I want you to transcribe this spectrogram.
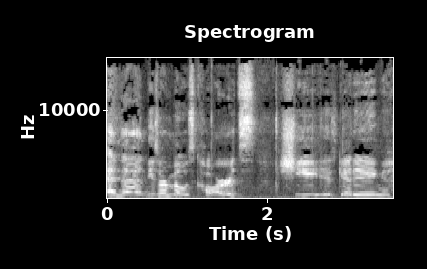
And then these are Mo's cards. She is getting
